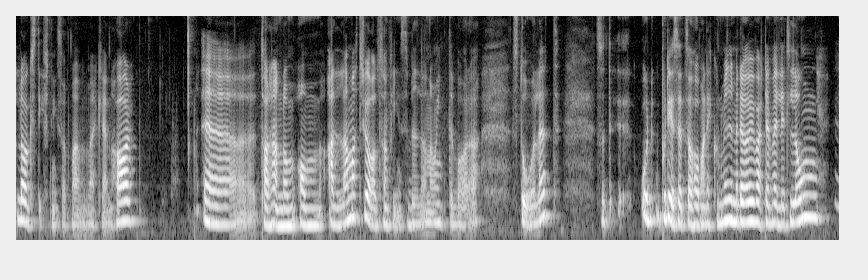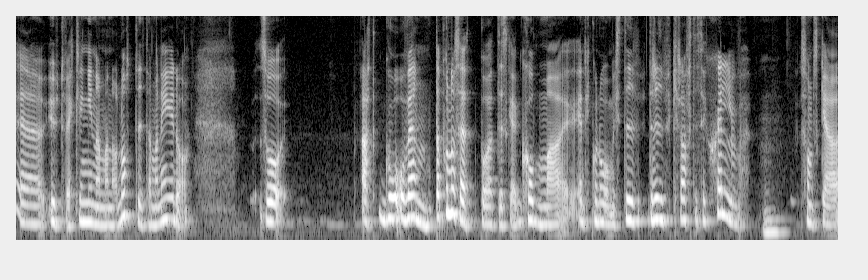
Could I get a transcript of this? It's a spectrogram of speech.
lagstiftning så att man verkligen har eh, tar hand om, om alla material som finns i bilarna och inte bara stålet. Så, och på det sättet så har man ekonomi men det har ju varit en väldigt lång eh, utveckling innan man har nått dit där man är idag. Så att gå och vänta på något sätt på att det ska komma en ekonomisk driv, drivkraft i sig själv mm. som ska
